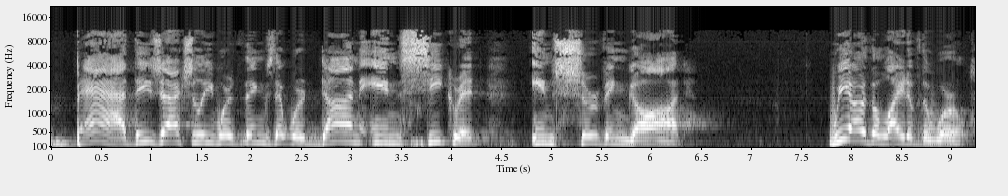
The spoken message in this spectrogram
bad. These actually were things that were done in secret in serving God. We are the light of the world.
